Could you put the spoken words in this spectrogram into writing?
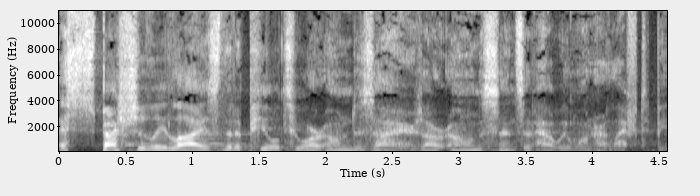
especially lies that appeal to our own desires, our own sense of how we want our life to be.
